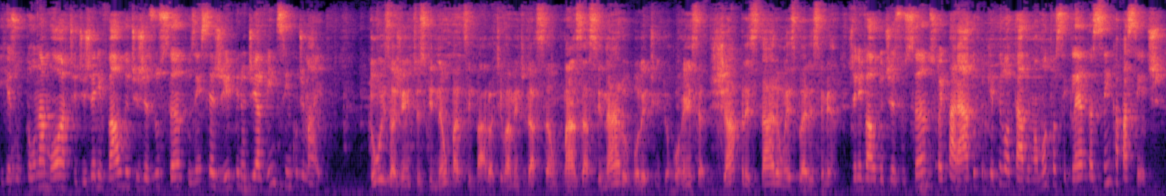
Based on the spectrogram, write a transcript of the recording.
e resultou na morte de Genivaldo de Jesus Santos, em Sergipe, no dia 25 de maio. Dois agentes que não participaram ativamente da ação, mas assinaram o boletim de ocorrência, já prestaram esclarecimento. Genivaldo de Jesus Santos foi parado porque pilotava uma motocicleta sem capacete.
